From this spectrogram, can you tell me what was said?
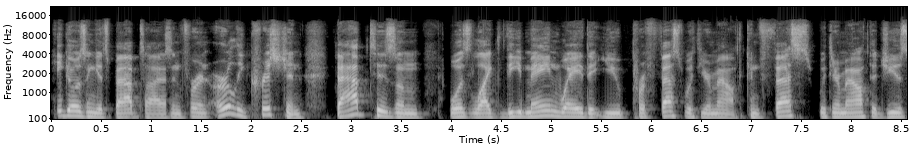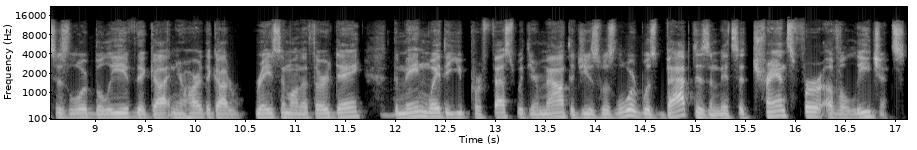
He goes and gets baptized. And for an early Christian, baptism was like the main way that you profess with your mouth, confess with your mouth that Jesus is Lord, believe that God in your heart that God raised him on the third day. Mm-hmm. The main way that you profess with your mouth that Jesus was Lord was baptism. It's a transfer of allegiance.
